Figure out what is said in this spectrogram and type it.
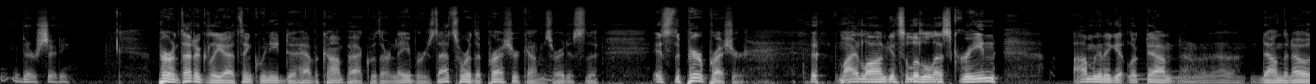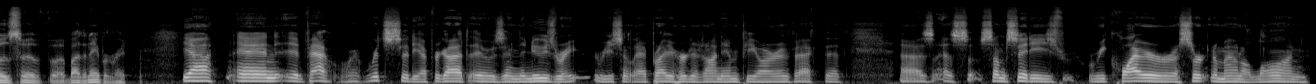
their city. Parenthetically, I think we need to have a compact with our neighbors. That's where the pressure comes, right? It's the it's the peer pressure. My lawn gets a little less green. I'm going to get looked down down the nose of by the neighbor, right? Yeah, and in fact, which city? I forgot. It was in the news re- recently. I probably heard it on NPR. In fact, that uh, as, as some cities require a certain amount of lawn.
